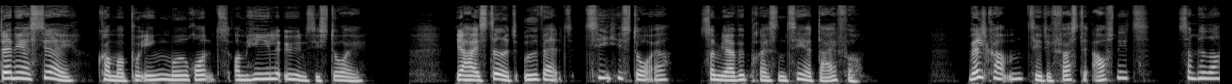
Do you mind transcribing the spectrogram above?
Den her serie kommer på ingen måde rundt om hele øens historie, jeg har i stedet udvalgt 10 historier, som jeg vil præsentere dig for. Velkommen til det første afsnit, som hedder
